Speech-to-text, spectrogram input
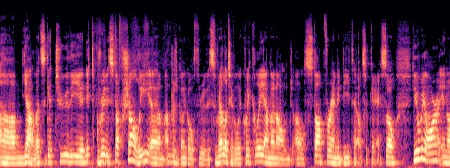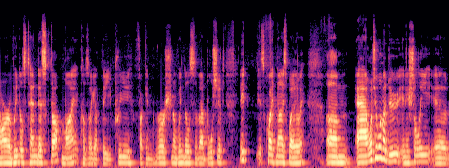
um, yeah, let's get to the nitty-gritty stuff, shall we? Um, I'm just gonna go through this relatively quickly, and then I'll, I'll stop for any details, okay? So, here we are in our Windows 10 desktop, my, because I got the pre-fucking version of Windows and that bullshit. It, it's quite nice, by the way. Um, and what you want to do initially uh,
